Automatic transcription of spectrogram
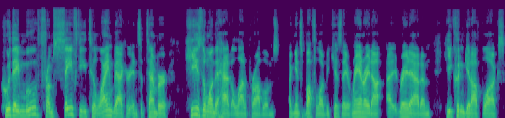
who they moved from safety to linebacker in September he's the one that had a lot of problems against Buffalo because they ran right out, uh, right at him. He couldn't get off blocks.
